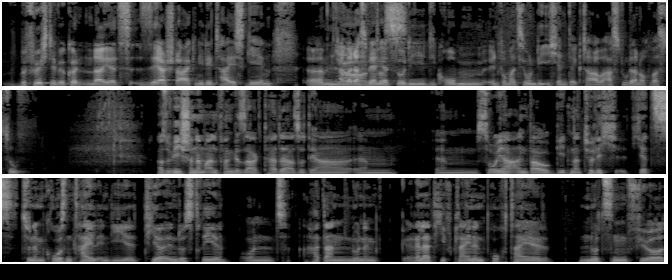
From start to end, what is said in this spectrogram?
befürchte, wir könnten da jetzt sehr stark in die Details gehen, ähm, ja, aber das wären das jetzt so die, die groben Informationen, die ich entdeckt habe. Hast du da noch was zu? Also wie ich schon am Anfang gesagt hatte, also der ähm, ähm, Sojaanbau geht natürlich jetzt zu einem großen Teil in die Tierindustrie und hat dann nur einen relativ kleinen Bruchteil Nutzen für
